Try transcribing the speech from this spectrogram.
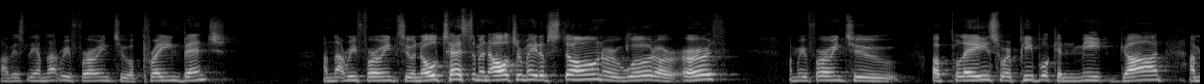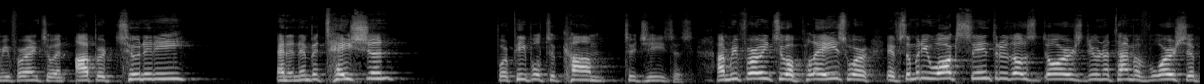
obviously I'm not referring to a praying bench. I'm not referring to an Old Testament altar made of stone or wood or earth. I'm referring to a place where people can meet God. I'm referring to an opportunity and an invitation for people to come to Jesus. I'm referring to a place where if somebody walks in through those doors during a time of worship,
